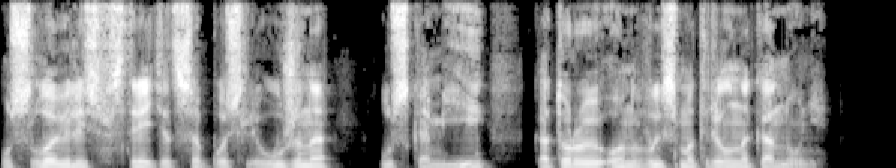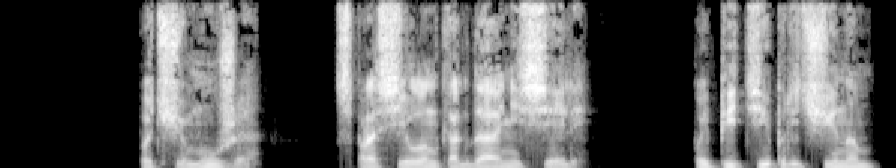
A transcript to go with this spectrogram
Условились встретиться после ужина у скамьи, которую он высмотрел накануне. «Почему же?» — спросил он, когда они сели. «По пяти причинам»,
